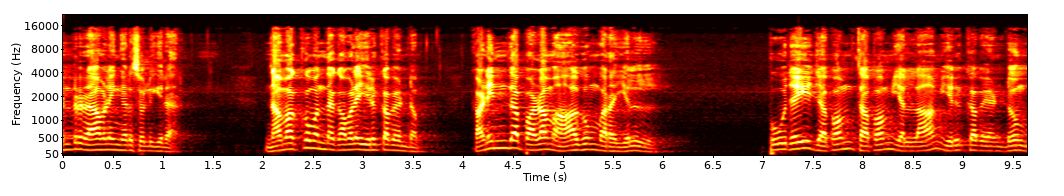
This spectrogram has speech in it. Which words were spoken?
என்று ராமலிங்கர் சொல்கிறார் நமக்கும் அந்த கவலை இருக்க வேண்டும். கனிந்த பழம் ஆகும் வரையில் பூஜை ஜபம் தபம் எல்லாம் இருக்க வேண்டும்.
